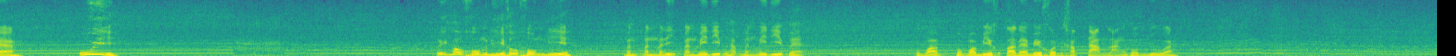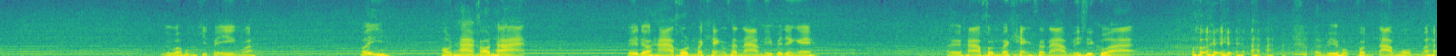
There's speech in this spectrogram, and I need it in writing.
ออุ้ย เฮ้ย เข้าโค้งดี เข้าโค้งดี มันมันมันมันไม่ดิฟครับ มันไม่ดิฟฮะผมว่าผมว่ามีตอนนี้มีคนขับตามหลังผมอยู่อะหรือว่าผมคิดไปเองวะเฮ้ยเข้าท่าเข้าท่าเฮ้ยเดี๋ยวหาคนมาแข่งสนามนี้เป็นยังไงเออหาคนมาแข่งสนามนี้ดีกว่าเฮ้ยมันมีหกคนตามผมอะ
